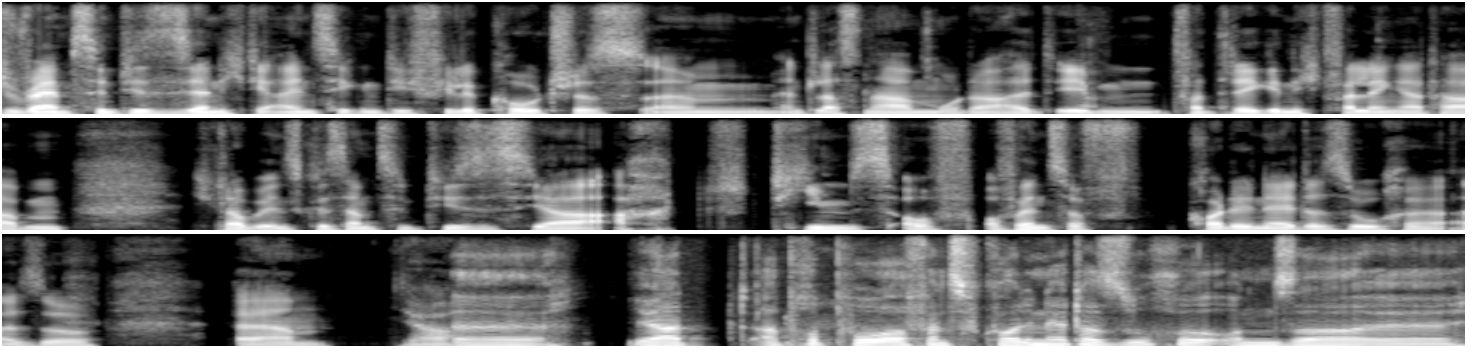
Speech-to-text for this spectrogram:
die Rams sind dieses Jahr nicht die einzigen, die viele Coaches ähm, entlassen haben oder halt eben. Verträge nicht verlängert haben. Ich glaube, insgesamt sind dieses Jahr acht Teams auf Offensive Coordinator Suche. Also ähm, ja. Äh, ja, apropos Offensive Coordinator Suche, unser äh,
